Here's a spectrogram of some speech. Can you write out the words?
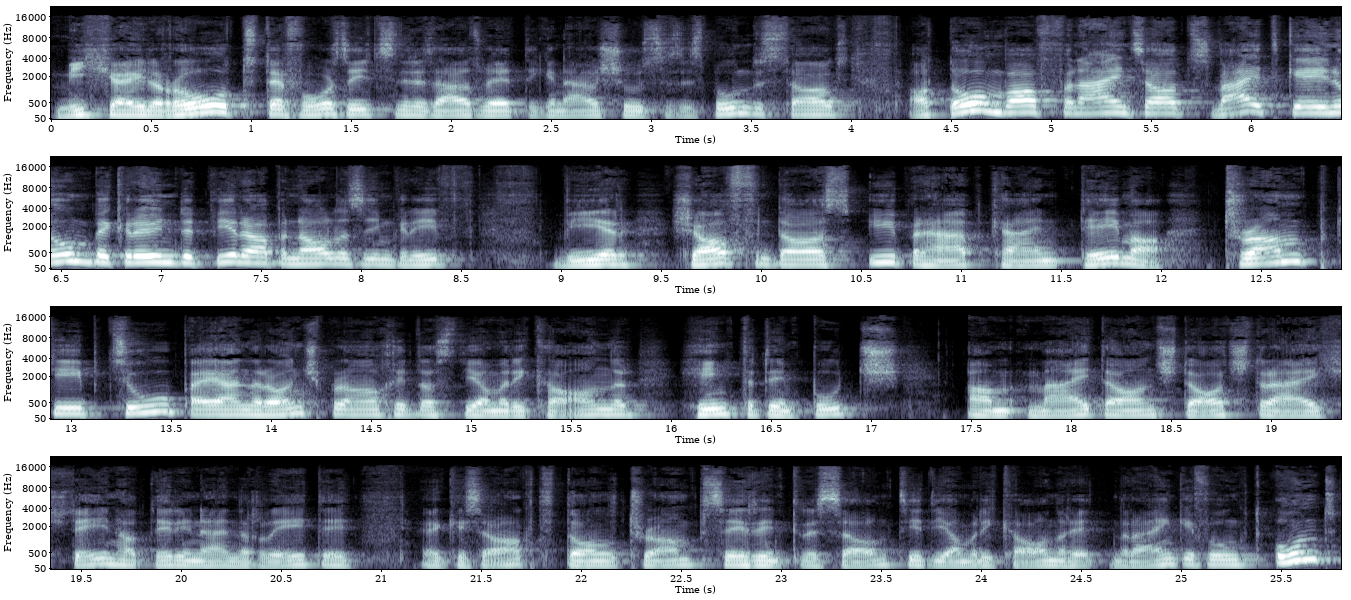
Michael Roth, der Vorsitzende des Auswärtigen Ausschusses des Bundestags. Atomwaffeneinsatz weitgehend unbegründet. Wir haben alles im Griff. Wir schaffen das, überhaupt kein Thema. Trump gibt zu bei einer Ansprache, dass die Amerikaner hinter dem Putsch am Maidan Staatsstreich stehen, hat er in einer Rede äh, gesagt. Donald Trump, sehr interessant, hier die Amerikaner hätten reingefunkt. Und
